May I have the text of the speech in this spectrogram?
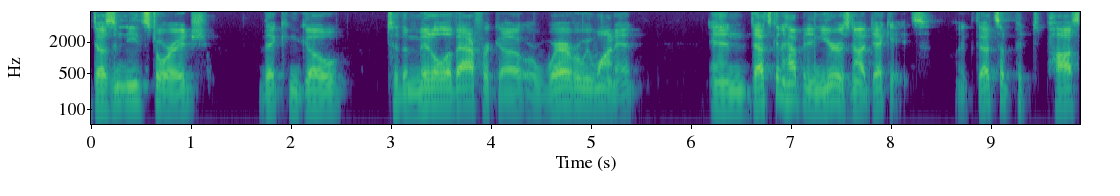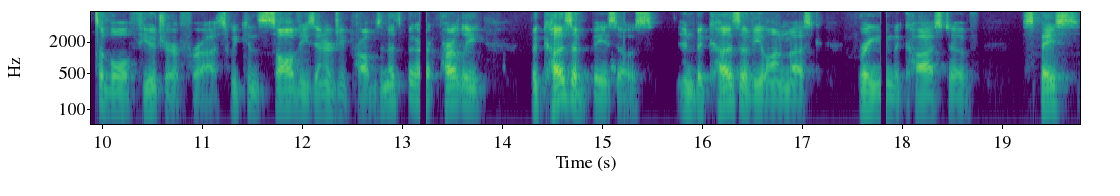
doesn't need storage, that can go to the middle of Africa or wherever we want it. And that's going to happen in years, not decades. Like that's a possible future for us. We can solve these energy problems. And that's partly because of Bezos and because of Elon Musk bringing the cost of space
